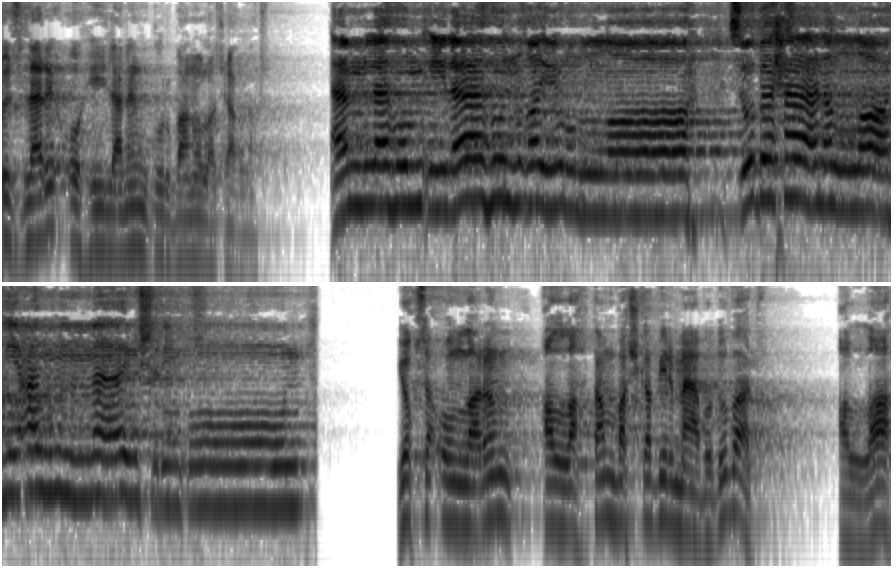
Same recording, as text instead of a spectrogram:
özləri o hilənin qurbanı olacaqlar. أَمْ لَهُمْ إِلَٰهٌ غَيْرُ اللَّهِ سُبْحَانَ اللَّهِ عَمَّا يُشْرِكُونَ Yoxsa onların Allahdan başqa bir məbudu var. Allah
